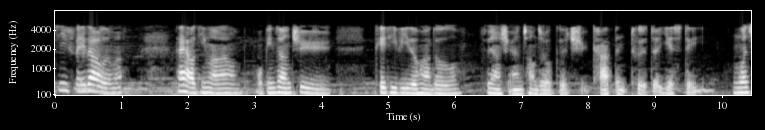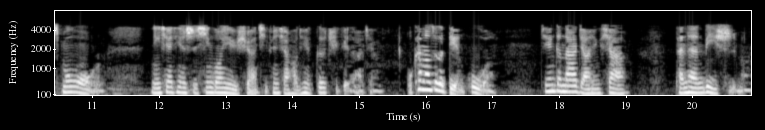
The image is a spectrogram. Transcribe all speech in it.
我忘记飞到了吗？太好听了啊！我平常去 KTV 的话，都非常喜欢唱这首歌曲，卡本特的《Yesterday Once More》。您现在听的是星光夜雨徐雅琪分享好听的歌曲给大家。我看到这个典故啊，今天跟大家讲一下，谈谈历史嘛。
